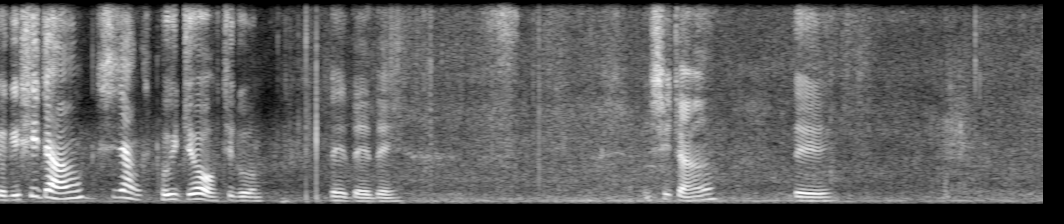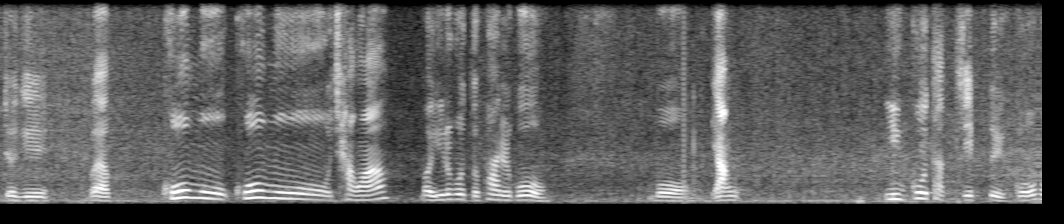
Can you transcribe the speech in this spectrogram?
여기 시장 시장 보이죠 지금 네네네 시장. 네. 저기 뭐야 고무 고무 장화? 뭐 이런 것도 팔고 뭐 양 인고 닭집도 있고.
